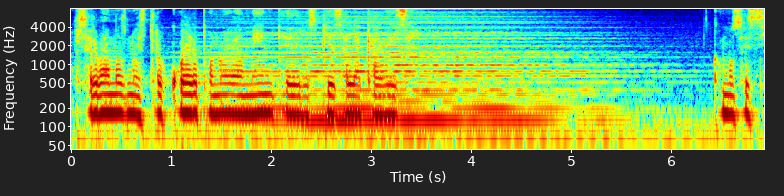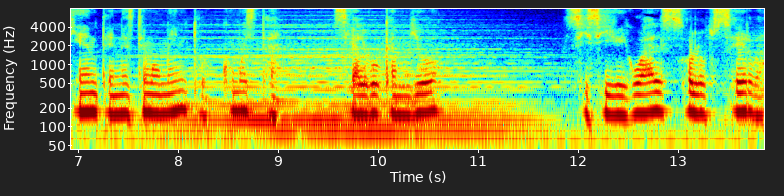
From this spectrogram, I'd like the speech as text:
Observamos nuestro cuerpo nuevamente de los pies a la cabeza. ¿Cómo se siente en este momento? ¿Cómo está? Si algo cambió, si sigue igual, solo observa.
